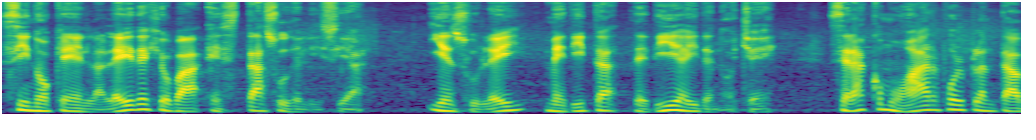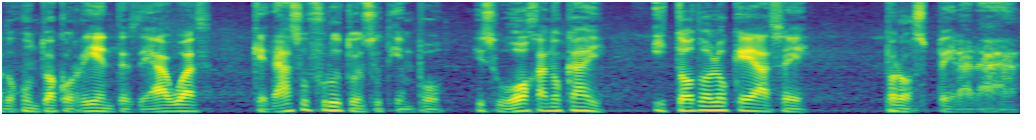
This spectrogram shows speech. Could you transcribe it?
Sino que en la ley de Jehová está su delicia, y en su ley medita de día y de noche. Será como árbol plantado junto a corrientes de aguas, que da su fruto en su tiempo, y su hoja no cae, y todo lo que hace prosperará.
